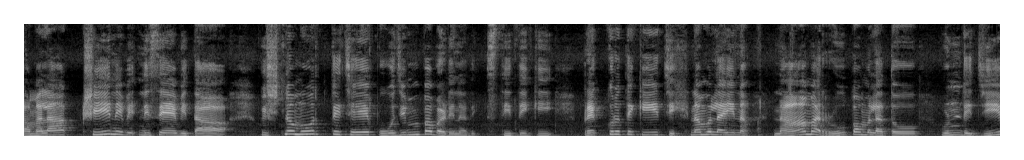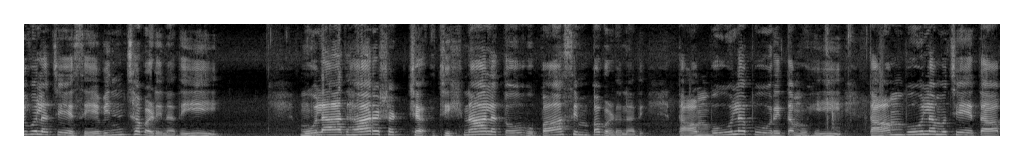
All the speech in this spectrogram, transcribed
కమలాక్షి నివి నిసేవిత. విష్ణుమూర్తిచే పూజింపబడినది. స్థితికి ప్రకృతికి చిహ్నములైన నామ రూపములతో ఉండి జీవులచే సేవించబడినది. మూలాధార షట్చ చిహ్నాలతో ఉపాసింపబడునది. తాంబూలపూరిత ముహి తాంబూలము చేత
